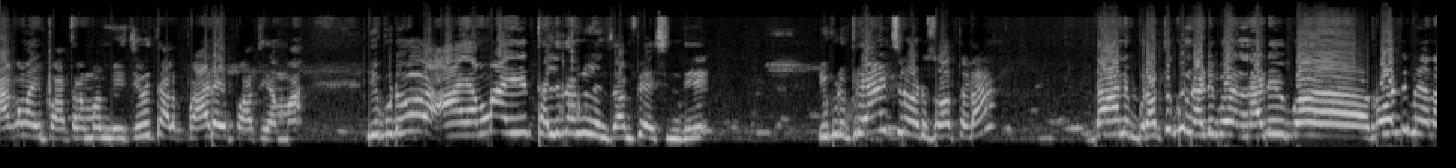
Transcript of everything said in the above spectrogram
ఆగమైపోతారమ్మా మీ జీవితాలు పాడైపోతాయి అమ్మా ఇప్పుడు ఆ అమ్మాయి తల్లిదండ్రులను చంపేసింది. ఇప్పుడు ప్రేమించినోడు చూస్తాడా దాని బ్రతుకు నడి నడి రోడ్డు మీద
